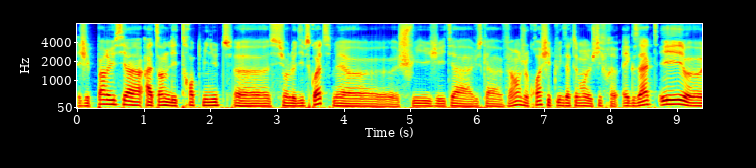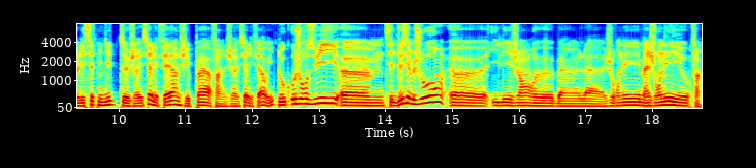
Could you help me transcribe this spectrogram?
j'ai pas réussi à atteindre les 30 minutes euh, sur le deep squat, mais euh, j'ai été jusqu'à 20, je crois. Je sais plus exactement le chiffre exact. Et euh, les 7 minutes, j'ai réussi à les faire. J'ai pas, enfin, j'ai réussi à les faire, oui. Donc aujourd'hui, euh, c'est le deuxième jour. Euh, il est genre, euh, ben la journée, ma journée, euh, enfin,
